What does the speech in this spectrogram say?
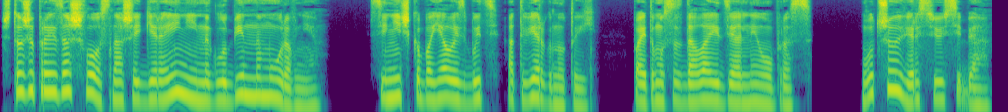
Что же произошло с нашей героиней на глубинном уровне? Синичка боялась быть отвергнутой, поэтому создала идеальный образ, лучшую версию себя.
